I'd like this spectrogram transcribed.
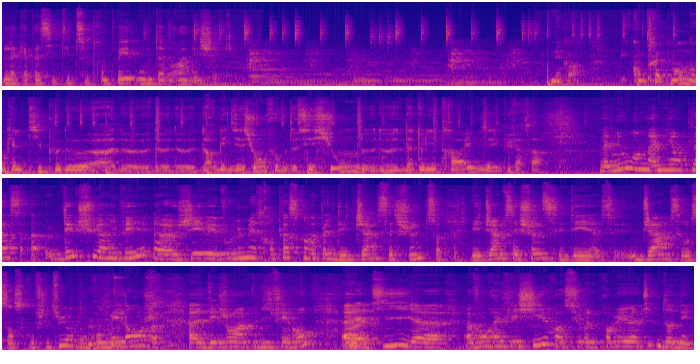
la capacité de se tromper ou d'avoir un échec. D'accord concrètement, dans quel type d'organisation, de, de, de, de session, d'atelier de, travail vous avez pu faire ça? Ben, nous, on a mis en place, euh, dès que je suis arrivée, euh, j'ai voulu mettre en place ce qu'on appelle des jam sessions. Les jam sessions, c'est des. Jam, c'est au sens confiture, donc on mélange euh, des gens un peu différents qui vont réfléchir sur une problématique donnée.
